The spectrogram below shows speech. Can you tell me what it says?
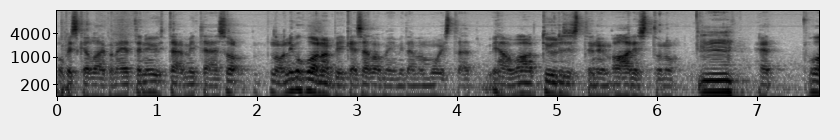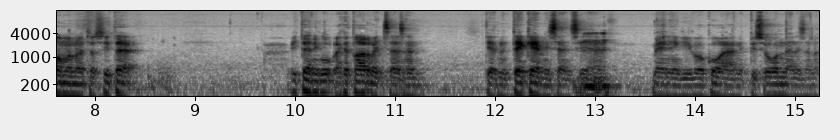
opiskeluaikana ei jättänyt yhtään mitään. Se on, no, on niin kuin huonompia kesälomia, mitä mä muistan. Et ihan vaan tylsistynyt, ahdistunut. Mm. Et huomannut, että jos itse itse niin ehkä tarvitsee sen tietyn tekemisen siihen mm. Meininkiin koko ajan, niin pysyy onnellisena.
